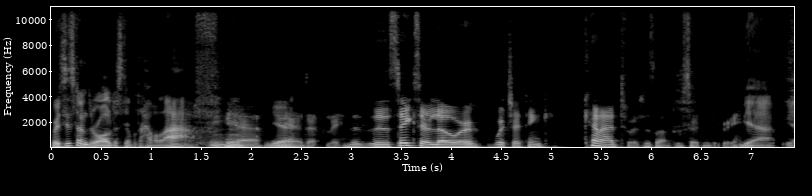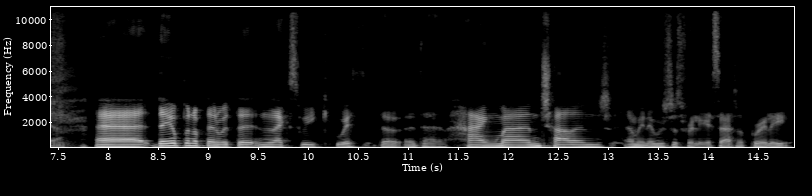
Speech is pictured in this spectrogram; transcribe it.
Whereas this time they're all just able to have a laugh. Mhm. Yeah, yeah, Yeah. definitely. The, the stakes are lower, which I think can add to it as well to a certain degree. Yeah, yeah. Uh, they open up then with the in the next week with the the Hangman challenge. I mean, it was just really a setup, really.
